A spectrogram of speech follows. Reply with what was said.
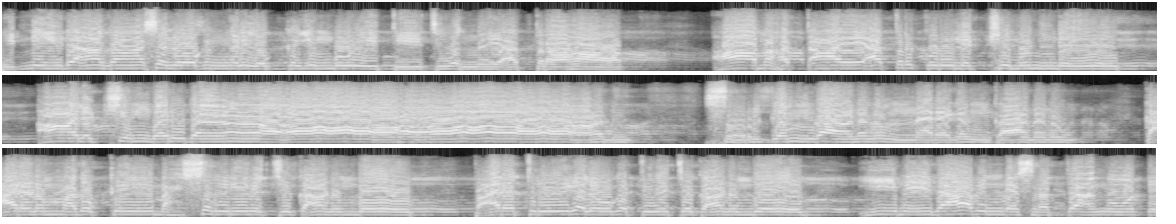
പിന്നീട് ആകാശലോകങ്ങളിലൊക്കെയും പോയി തിരിച്ചു വന്ന യാത്ര. ആ മഹത്തായ യാത്രക്കൊരു ലക്ഷ്യമുണ്ട്. ആ ലക്ഷ്യം വലുതാണ്. സ്വർഗം കാണണം നരകം കാണണം. കാരണം അതൊക്കെ മഹ്സറിൽ വെച്ച് കാണുമ്പോ പാരത്രിക ലോകത്ത് വെച്ച് കാണുമ്പോ ഈ നേതാവിന്റെ ശ്രദ്ധ അങ്ങോട്ട്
